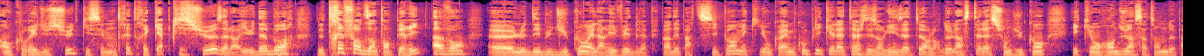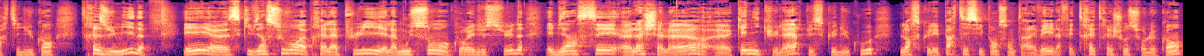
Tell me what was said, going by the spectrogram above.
en Corée du Sud, qui s'est montrée très capricieuse. Alors il y a eu d'abord de très fortes intempéries avant le début du camp et l'arrivée de la plupart des participants, mais qui ont quand même compliqué la tâche des organisateurs lors de l'installation du camp et qui ont rendu un certain nombre de parties du camp très humides. Et ce qui vient souvent après la pluie et la mousson en Corée du Sud, eh bien c'est la chaleur euh, caniculaire, puisque du coup, lorsque les participants sont arrivés, il a fait très très chaud sur le camp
